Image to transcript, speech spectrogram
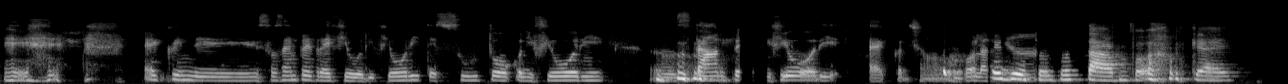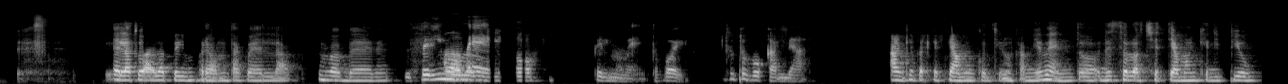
e, e, quindi sto sempre tra i fiori, fiori, tessuto con i fiori, eh, stampe con i fiori, ecco diciamo un po' la È mia... giusto il tuo stampo, ok. È la tua, la impronta quella, va bene. Per il Allora, momento, per il momento, poi tutto può cambiare. anche perché siamo in continuo cambiamento, adesso lo accettiamo anche di più.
